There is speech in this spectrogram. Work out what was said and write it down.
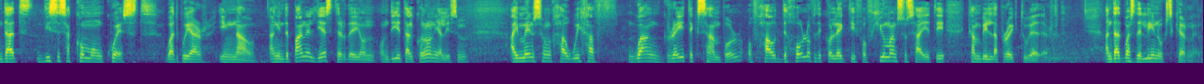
that this is a common quest, what we are in now. And in the panel yesterday on, on digital colonialism, I mentioned how we have one great example of how the whole of the collective of human society can build a project together. And that was the Linux kernel.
